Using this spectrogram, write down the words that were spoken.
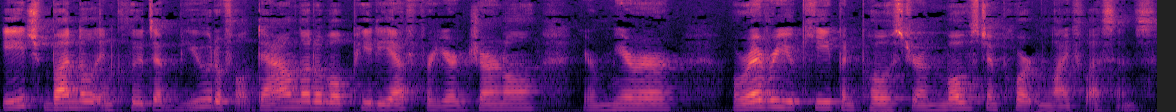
Each bundle includes a beautiful downloadable PDF for your journal, your mirror, wherever you keep and post your most important life lessons.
